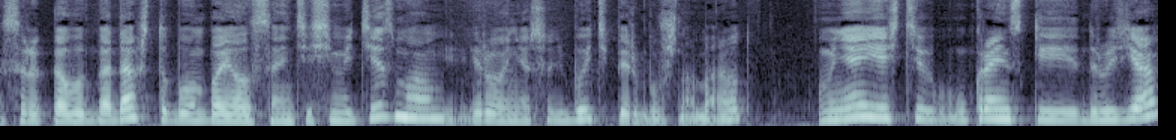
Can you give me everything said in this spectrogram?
40-х годах, чтобы он боялся антисемитизма, ирония судьбы, теперь бы уж наоборот. У меня есть украинские друзья,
